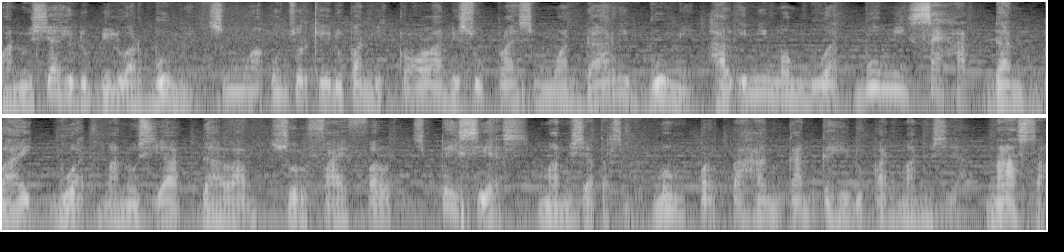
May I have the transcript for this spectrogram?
Manusia hidup di luar bumi, semua unsur kehidupan dikelola, disuplai semua dari bumi. Hal ini membuat bumi sehat dan baik buat manusia dalam survival spesies manusia tersebut. Mempertahankan kehidupan manusia. NASA,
